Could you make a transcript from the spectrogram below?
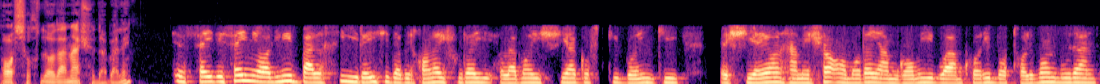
پاسخ داده نشده بله؟ سید حسین عالمی بلخی رئیس دبیرخانه شورای علمای شیعه گفت که با اینکه شیعیان همیشه آماده همگامی و همکاری با طالبان بودند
